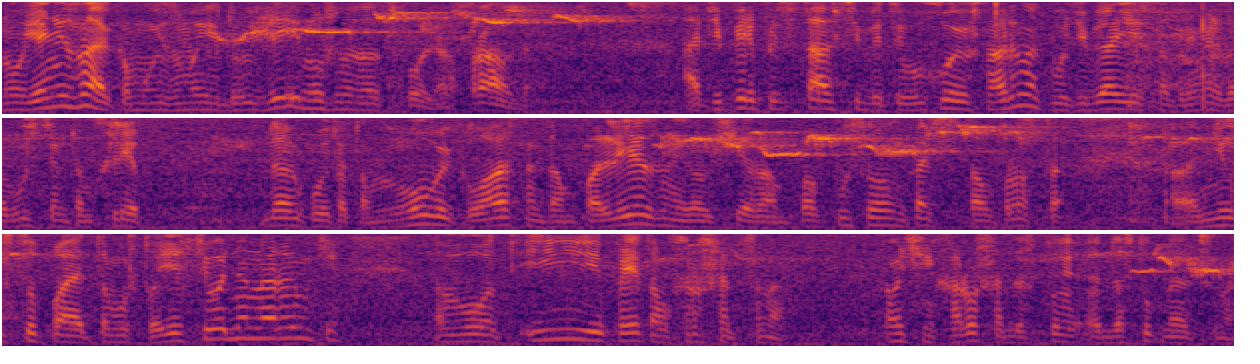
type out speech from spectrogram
Ну, я не знаю, кому из моих друзей нужен этот спойлер, правда. А теперь представь себе, ты выходишь на рынок, у тебя есть, например, допустим, там хлеб. Да, какой-то там новый, классный, там полезный, вообще там по вкусовым качествам просто а, не уступает тому, что есть сегодня на рынке. Вот, и при этом хорошая цена. Очень хорошая, достой- доступная цена.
